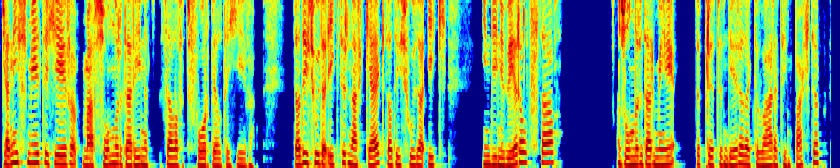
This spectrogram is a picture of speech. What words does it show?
kennis mee te geven, maar zonder daarin het, zelf het voorbeeld te geven. Dat is hoe dat ik er naar kijk, dat is hoe dat ik in die wereld sta, zonder daarmee te pretenderen dat ik de waarheid in pacht heb.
